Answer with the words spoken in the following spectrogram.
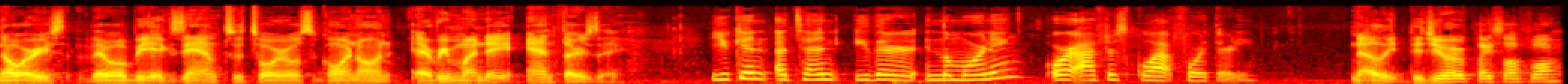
No worries. There will be exam tutorials going on every Monday and Thursday. You can attend either in the morning or after school at 4:30. Natalie, did you ever play softball?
